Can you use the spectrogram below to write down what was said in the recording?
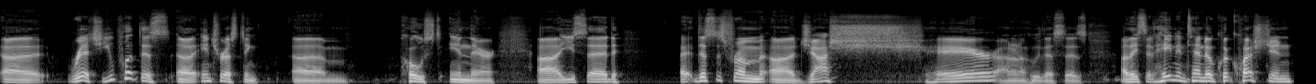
uh, Rich, you put this uh, interesting um, post in there. Uh, you said, uh, this is from uh, Josh Hare. I don't know who this is. Uh, they said, Hey, Nintendo, quick question.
